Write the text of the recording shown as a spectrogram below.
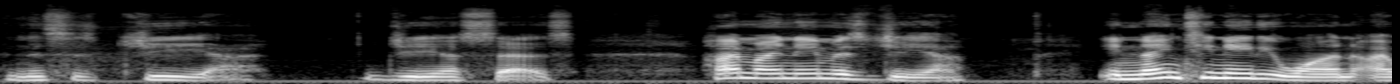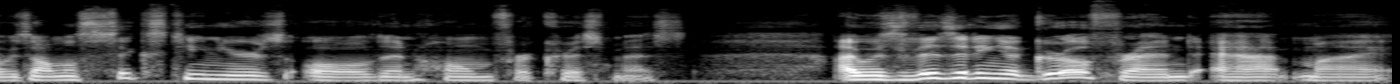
And this is Gia. Gia says, Hi, my name is Gia. In 1981, I was almost 16 years old and home for Christmas. I was visiting a girlfriend at my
